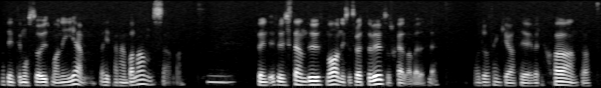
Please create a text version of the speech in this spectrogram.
Att det inte måste vara utmaning jämt, att hitta den här balansen. Mm. För en för ständig utmaning så tröttar vi ut oss själva väldigt lätt. Och då tänker jag att det är väldigt skönt att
